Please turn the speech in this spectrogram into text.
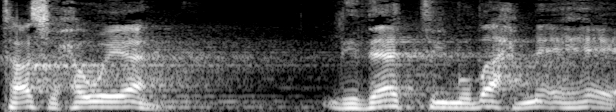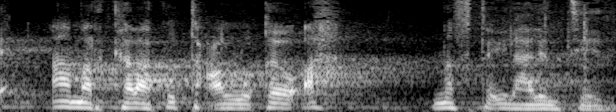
taas waxa weeyaan lidaati lmubaax ma ahee amar kalaa ku tacalluqe oo ah nafta ilaalinteeda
